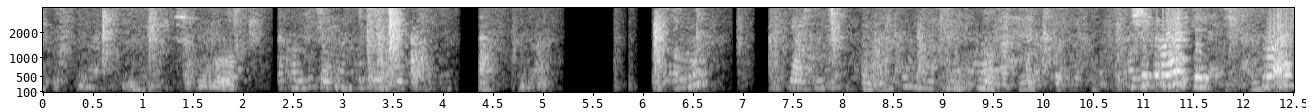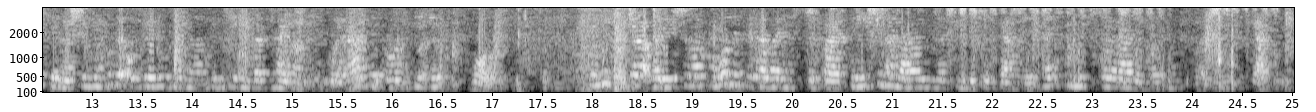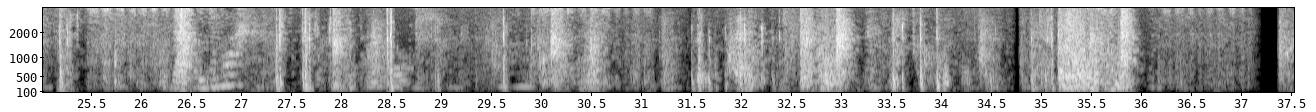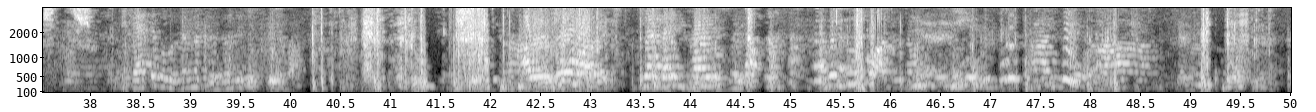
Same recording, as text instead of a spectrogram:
Щоб не було. Так, голосуємо. Так. Добре? Дякую. Ну, так, ну, що ви? Отже, проект Проект рішення буде оприлюднено на офіційній вебсайті міської ради в розділі «Голос». Комісія вирішила погодити та винести проект рішення на розгляд 75-ї сесії міської ради 8 скликання. Дякую. Дякуємо. Йдете, Володимир Дмитрович, відпочивати. Але ви, я десь знаю, що запис. А ви зробите? Ні.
